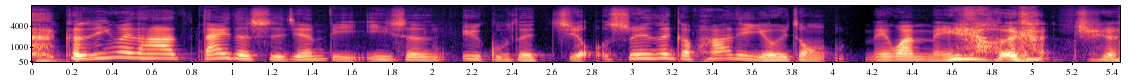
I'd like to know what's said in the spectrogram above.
可是因为他待的时间比医生预估的久，所以那个 party 有一种没完没了的感觉。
